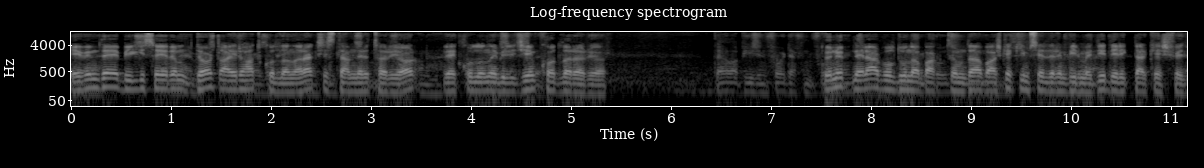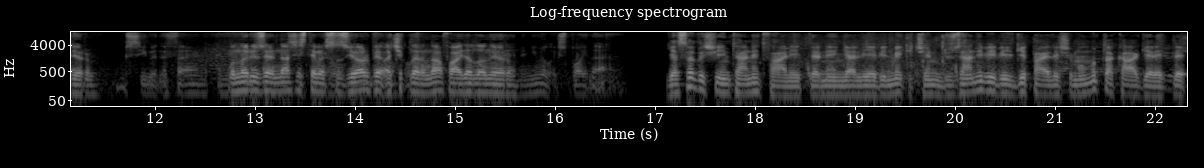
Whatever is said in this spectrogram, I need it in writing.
Evimde bilgisayarım dört ayrı hat kullanarak sistemleri tarıyor ve kullanabileceğim kodlar arıyor. Dönüp neler bulduğuna baktığımda başka kimselerin bilmediği delikler keşfediyorum. Bunlar üzerinden sisteme sızıyor ve açıklarından faydalanıyorum. Yasa dışı internet faaliyetlerini engelleyebilmek için düzenli bir bilgi paylaşımı mutlaka gerekli.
